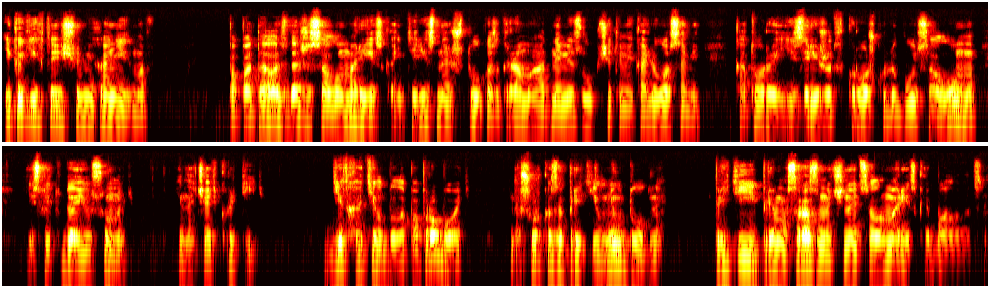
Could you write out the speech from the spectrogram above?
и каких-то еще механизмов. Попадалась даже солома-резка, интересная штука с громадными зубчатыми колесами, которые изрежут в крошку любую солому, если туда ее сунуть, и начать крутить. Дед хотел было попробовать, да Шурка запретил, неудобно. Прийти и прямо сразу начинать соломорезкой баловаться.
